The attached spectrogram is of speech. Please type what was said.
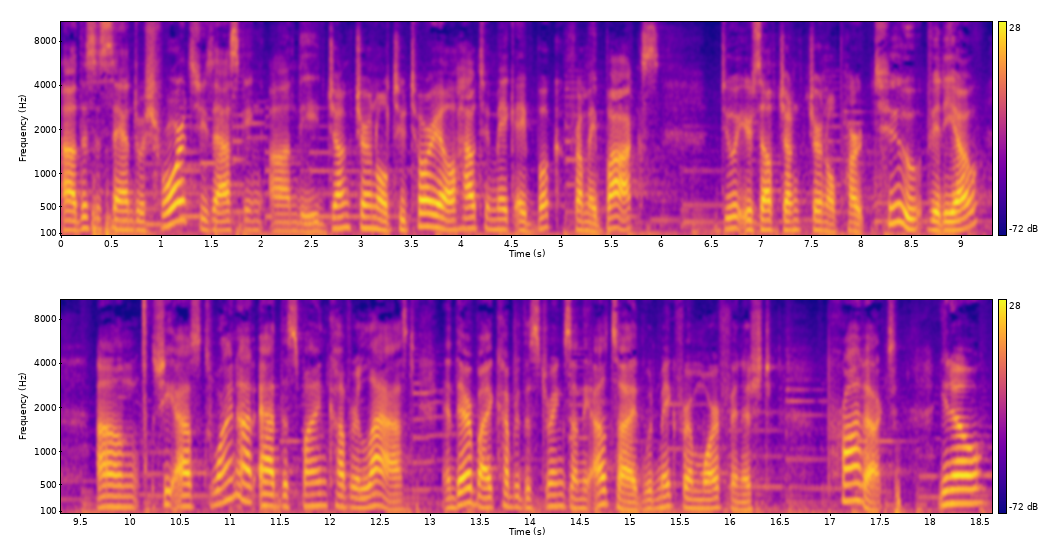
Uh, this is Sandra Schwartz. She's asking on the Junk Journal tutorial how to make a book from a box, do it yourself Junk Journal Part 2 video. Um, she asks, why not add the spine cover last and thereby cover the strings on the outside? Would make for a more finished product. You know,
